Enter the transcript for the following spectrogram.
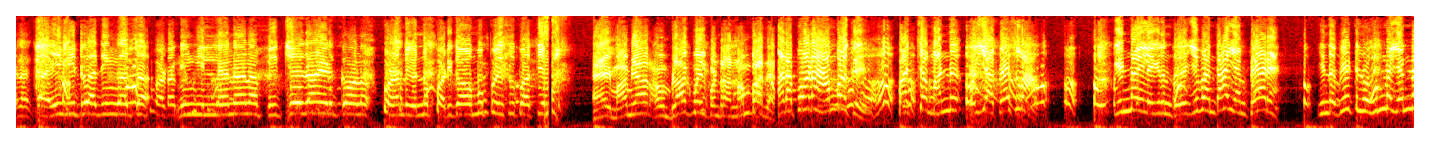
எனக்கு கை விட்டுறாதீங்க அத்தா. நீங்க இல்லன்னா நான் பிச்சை தான் எடுக்கணும். குழந்தை என்ன பரிதாபமும் பேசு பாத்தியா? ஏய் மாமியார் அவன் பிளாக் மெயில் பண்றான் நம்பாத. அட போடா அம்பாக்கு. பச்சை மண்ணு பொய்யா பேசுவான் இன்னையில இருந்து இவன் தான் என் பேரன். இந்த வீட்டுல உண்மை என்ன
